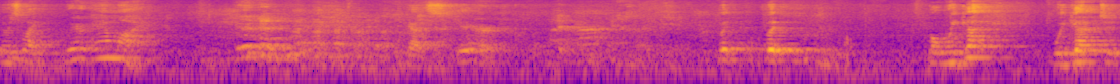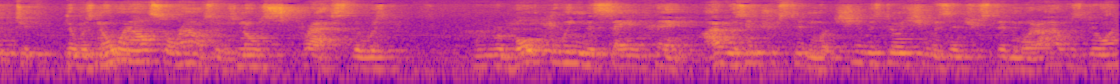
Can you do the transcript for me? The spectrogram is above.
It was like, where am I? I got scared. But but but we got we got to, to there was no one else around, so there was no stress. There was we were both doing the same thing. I was interested in what she was doing, she was interested in what I was doing.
